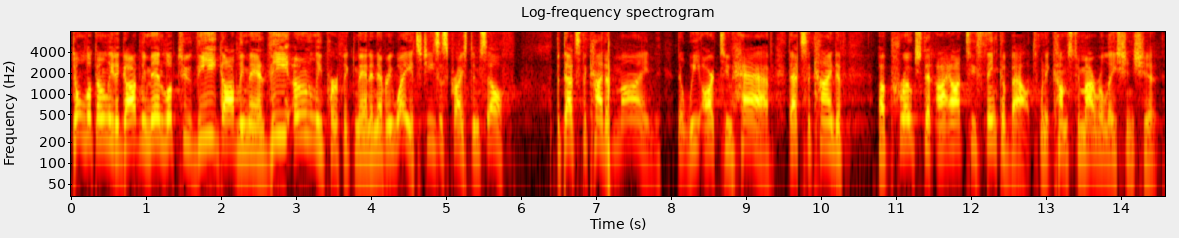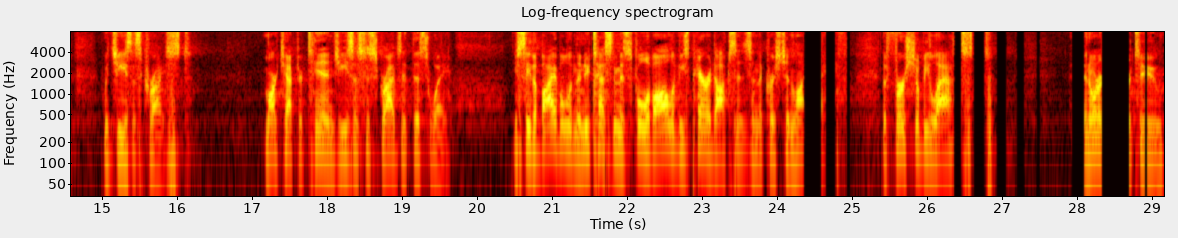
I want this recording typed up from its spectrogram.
Don't look only to godly men, look to the godly man, the only perfect man in every way. It's Jesus Christ himself. But that's the kind of mind that we are to have. That's the kind of approach that I ought to think about when it comes to my relationship with Jesus Christ. Mark chapter 10, Jesus describes it this way. You see, the Bible and the New Testament is full of all of these paradoxes in the Christian life. The first shall be last. In order to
